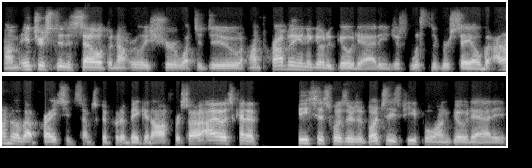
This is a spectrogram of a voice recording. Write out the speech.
I'm interested to sell it, but not really sure what to do. I'm probably going to go to GoDaddy and just list it for sale, but I don't know about pricing, so I'm just going to put a make an offer. So I always kind of thesis was there's a bunch of these people on GoDaddy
